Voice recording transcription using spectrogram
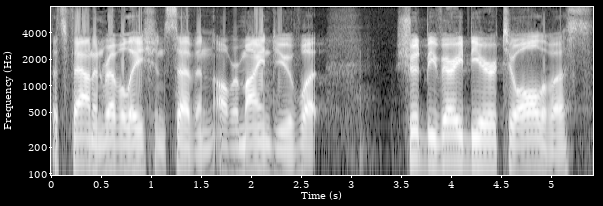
that's found in Revelation 7. I'll remind you of what should be very dear to all of us.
